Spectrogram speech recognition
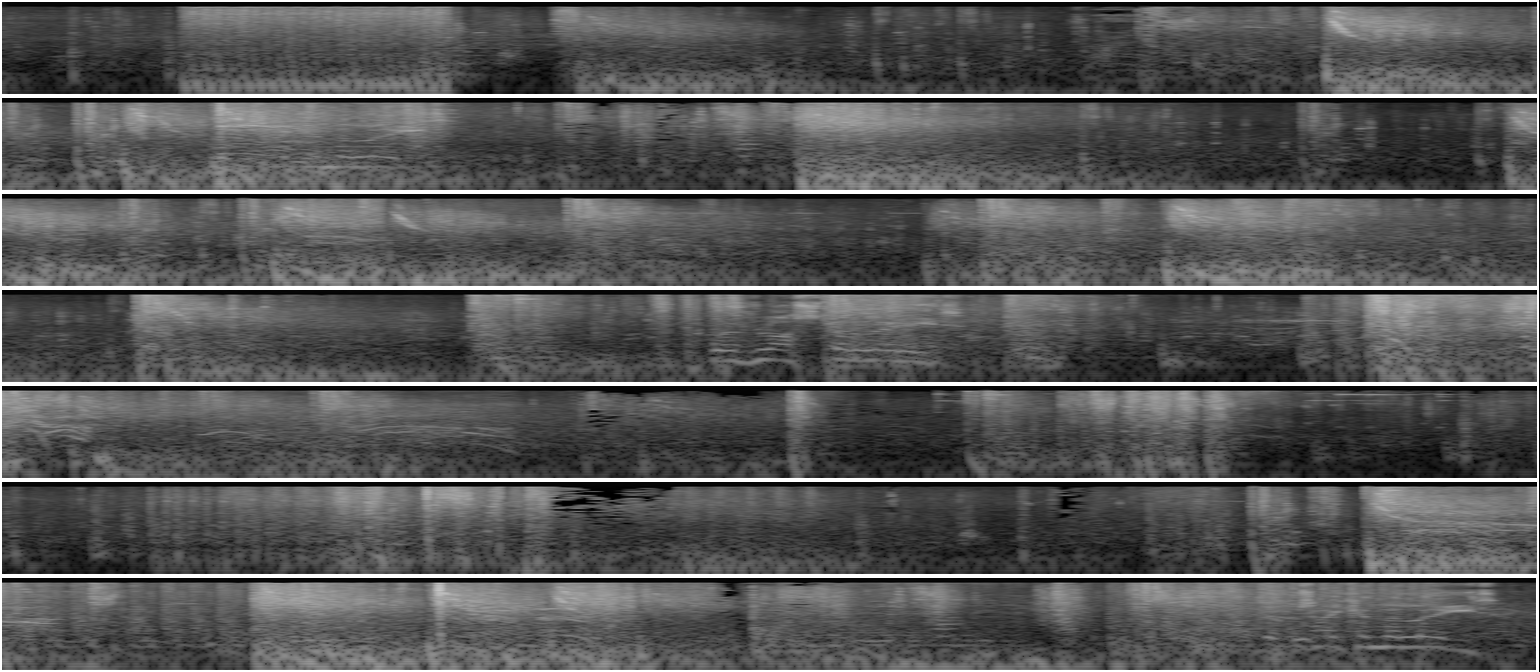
We've lost the lead. We've taken the lead.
